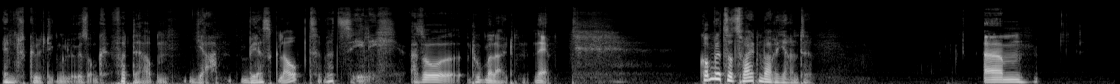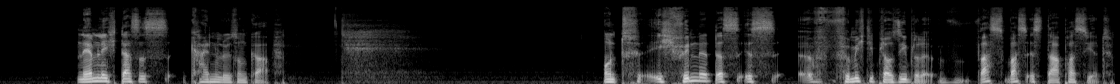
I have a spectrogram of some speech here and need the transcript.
endgültigen Lösung verderben. Ja, wer es glaubt, wird selig. Also, tut mir leid. Nee. Kommen wir zur zweiten Variante. Ähm, nämlich, dass es keine Lösung gab. Und ich finde, das ist äh, für mich die plausiblere. Was, was ist da passiert?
